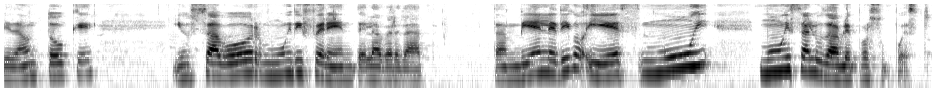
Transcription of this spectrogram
le da un toque y un sabor muy diferente, la verdad. También le digo, y es muy, muy saludable, por supuesto.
